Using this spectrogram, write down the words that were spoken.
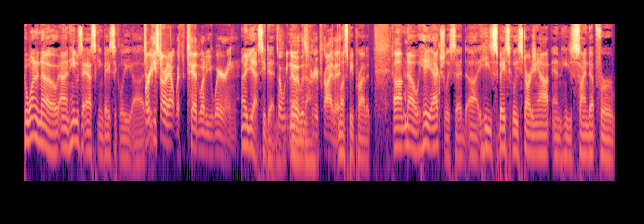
who wanted to know, and he was asking basically. Uh, Or he started out with Ted, what are you wearing? uh, yes, he did. So we knew it was uh, very private. Must be private. Um, no, he actually said uh, he's basically starting out, and he's signed up for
